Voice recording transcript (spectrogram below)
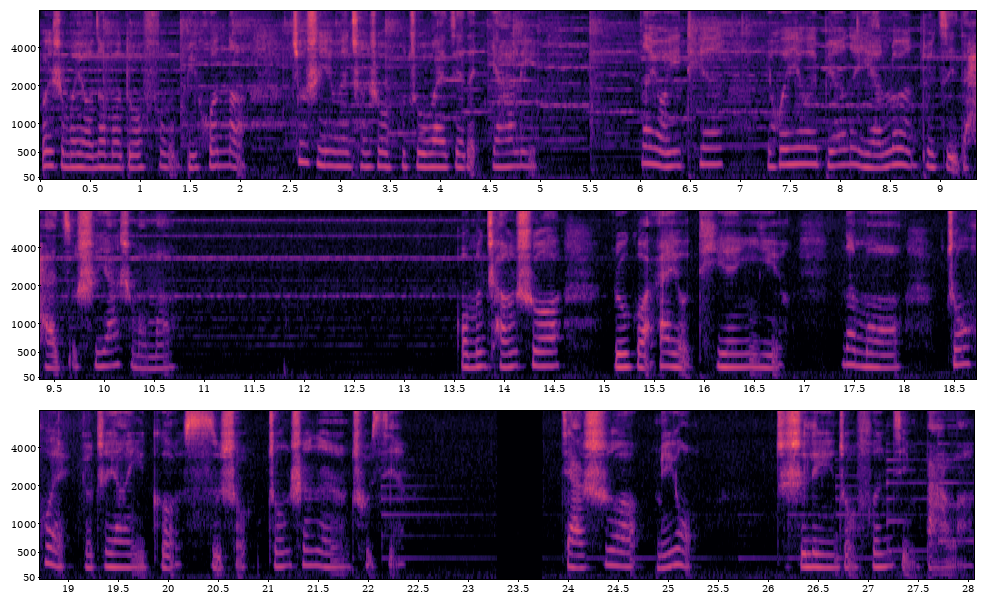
为什么有那么多父母逼婚呢？就是因为承受不住外界的压力。那有一天，你会因为别人的言论对自己的孩子施压什么吗？我们常说，如果爱有天意，那么终会有这样一个厮守终身的人出现。假设没有。只是另一种风景罢了。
